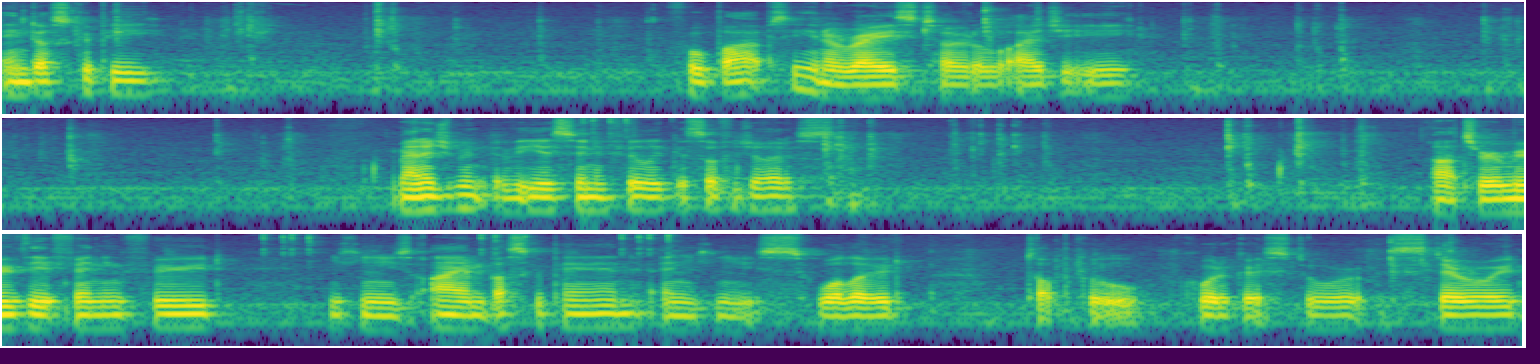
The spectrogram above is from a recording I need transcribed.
endoscopy, full biopsy, and a raised total IgE. Management of eosinophilic esophagitis. Uh, to remove the offending food, you can use iron buscopan and you can use swallowed topical corticosteroid.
